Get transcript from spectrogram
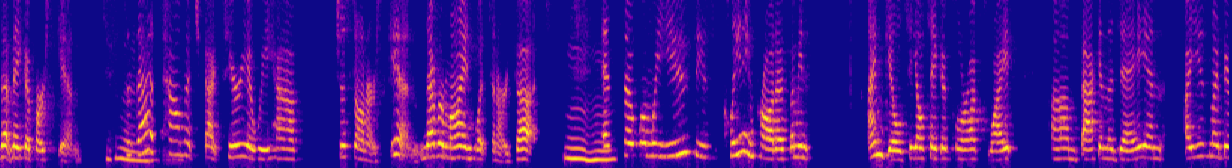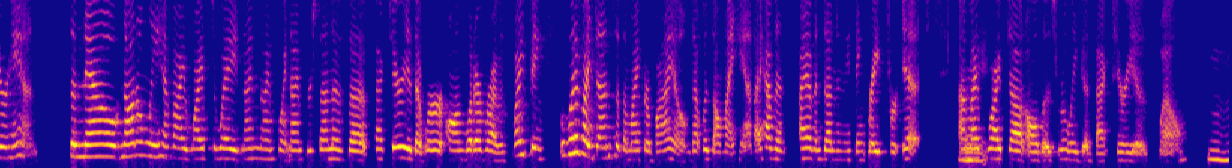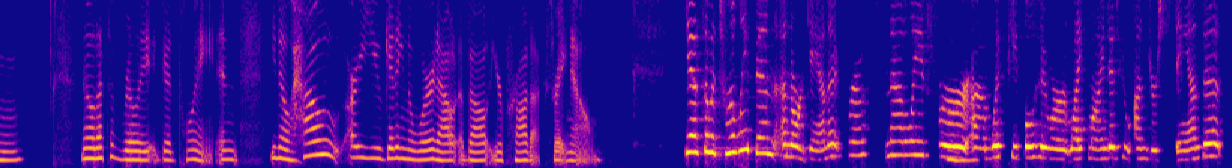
that make up our skin. Isn't So that that's how much bacteria we have just on our skin, never mind what's in our gut. mm-hmm. And so when we use these cleaning products, I mean, I'm guilty. I'll take a Clorox wipe um, back in the day and I use my bare hand. So now not only have I wiped away 99.9% of the bacteria that were on whatever I was wiping, but what have I done to the microbiome that was on my hand? I haven't I haven't done anything great for it. Um, I've wiped out all those really good bacteria as well. Mm-hmm. No, that's a really good point. And, you know, how are you getting the word out about your products right now? Yeah, so it's really been an organic growth, Natalie, for um, with people who are like-minded who understand it.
